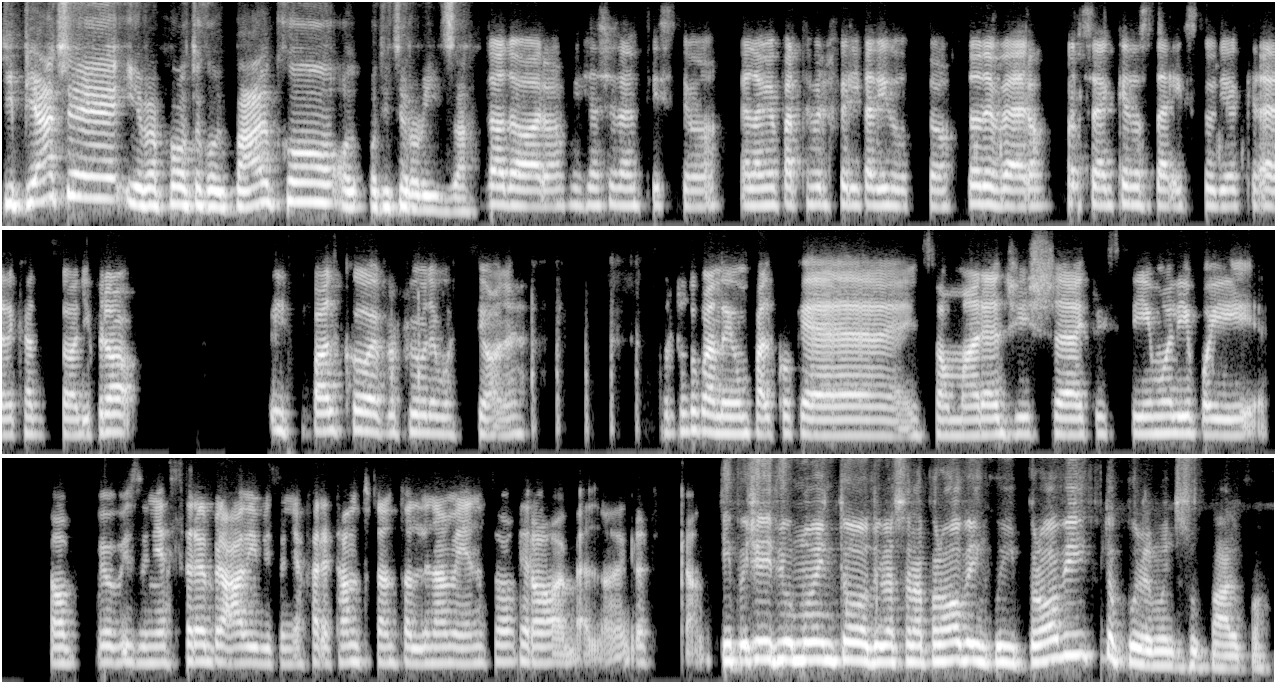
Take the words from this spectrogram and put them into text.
Ti piace il rapporto col palco o, o, ti terrorizza? Lo adoro, mi piace tantissimo, è la mia parte preferita di tutto, non è vero, forse anche lo stare in studio e creare canzoni, però il palco è proprio un'emozione, soprattutto quando è un palco che insomma reagisce ai tuoi stimoli, poi ovvio bisogna essere bravi, bisogna fare tanto tanto allenamento, però è bello, è gratificante. Ti piace di più il momento della sala prove in cui provi oppure il momento sul palco?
